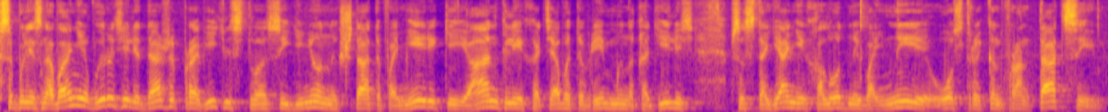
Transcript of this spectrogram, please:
Соболезнования выразили даже правительство Соединенных Штатов Америки и Англии, хотя в это время мы находились в состоянии холодной войны, острой конфронтации –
